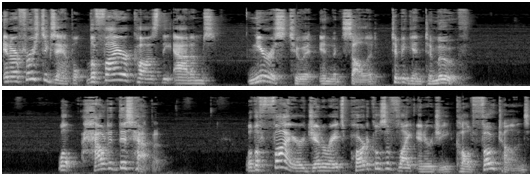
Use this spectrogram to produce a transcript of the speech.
in our first example, the fire caused the atoms nearest to it in the solid to begin to move. Well, how did this happen? Well, the fire generates particles of light energy called photons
